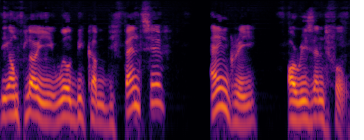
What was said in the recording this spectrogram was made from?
the employee will become defensive, angry, or resentful.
